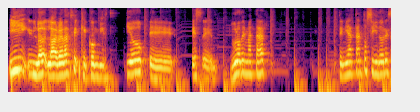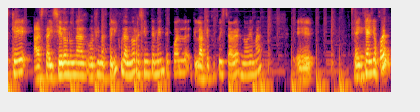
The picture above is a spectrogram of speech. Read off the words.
Y la verdad que, que convirtió eh, este, Duro de Matar. Tenía tantos seguidores que hasta hicieron unas últimas películas, ¿no? Recientemente, ¿cuál? La que tú fuiste a ver, ¿no, Emma? Eh, ¿En qué año fue?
